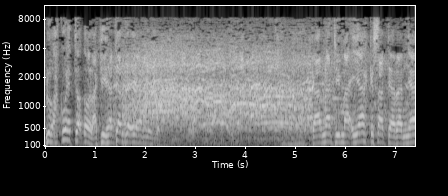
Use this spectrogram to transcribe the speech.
Loh aku wedok to lagi hadar deh yang gitu. Karena di Ma'iyah kesadarannya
